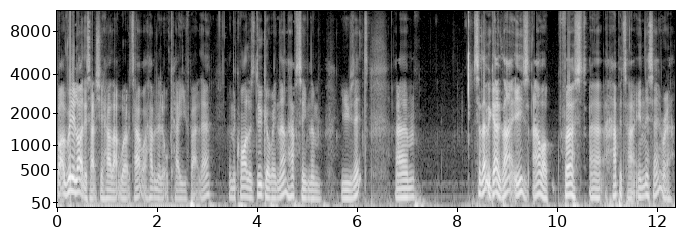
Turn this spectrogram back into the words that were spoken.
But I really like this actually, how that worked out. Having a little cave back there. And the koalas do go in there. I have seen them use it. Um, so there we go. That is our first uh, habitat in this area.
